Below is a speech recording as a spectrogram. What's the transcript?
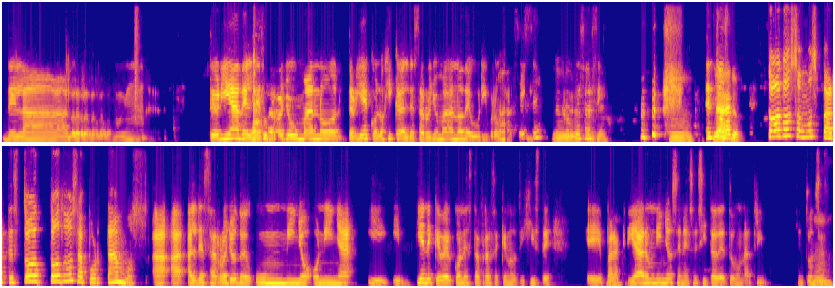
de la teoría del desarrollo humano, teoría ecológica del desarrollo humano de Uri Bronfeld. Ah, sí, sí, de Uri así. Mm, Entonces, todos somos partes, todos aportamos al desarrollo de un niño o niña y, tiene que ver con esta frase que nos dijiste, eh, para mm. criar a un niño se necesita de toda una tribu. Entonces, mm.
